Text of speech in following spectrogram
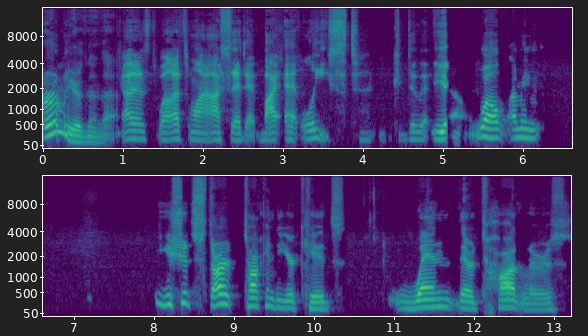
earlier than that. I just, well, that's why I said that by at least you could do it. Yeah. Well, I mean, you should start talking to your kids when they're toddlers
